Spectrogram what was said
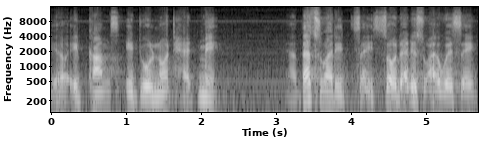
you know, it comes, it will not hurt me. Yeah, that's what it says. So that is why we're saying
